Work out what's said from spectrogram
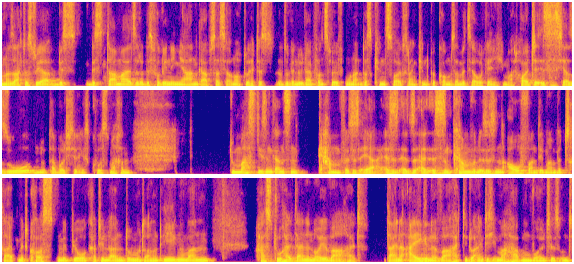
und dann sagtest du ja, bis, bis damals oder bis vor wenigen Jahren gab es das ja auch noch, du hättest, also wenn du innerhalb von zwölf Monaten das Kind zeugst oder ein Kind bekommst, dann wird es ja rückgängig gemacht. Heute ist es ja so, da wollte ich den Exkurs machen, du machst diesen ganzen Kampf. Es ist eher, es ist, es ist ein Kampf und es ist ein Aufwand, den man betreibt mit Kosten, mit Bürokratie und allem drum und dran. Und irgendwann hast du halt deine neue Wahrheit, deine eigene Wahrheit, die du eigentlich immer haben wolltest. Und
